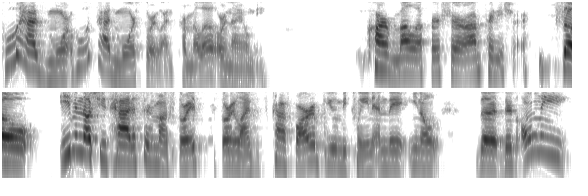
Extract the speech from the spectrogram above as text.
Who has more? Who's had more storylines, Carmella or Naomi? Carmella for sure. I'm pretty sure. So even though she's had a certain amount of story storylines, it's kind of far and few in between. And they, you know, the there's only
